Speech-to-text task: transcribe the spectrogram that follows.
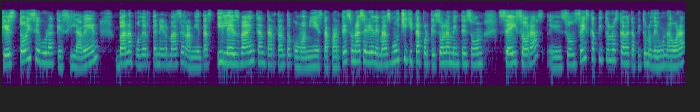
que estoy segura que si la ven van a poder tener más herramientas y les va a encantar tanto como a mí esta parte. Es una serie además muy chiquita porque solamente son seis horas, eh, son seis capítulos, cada capítulo de una hora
